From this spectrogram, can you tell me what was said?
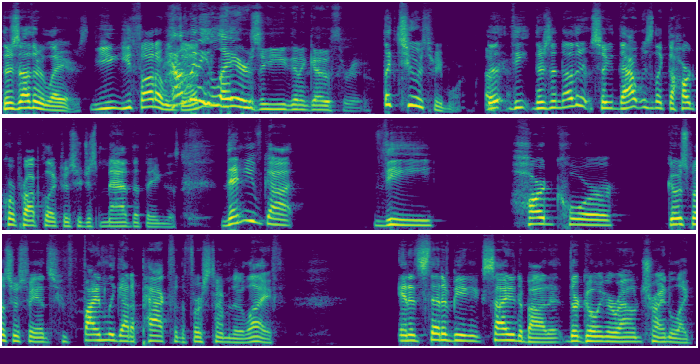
there's other layers you you thought i was how done? many layers are you going to go through? like two or three more. The, Okay. the there's another so that was like the hardcore prop collectors who are just mad that they exist. Then you've got the hardcore Ghostbusters fans who finally got a pack for the first time in their life. And instead of being excited about it, they're going around trying to like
